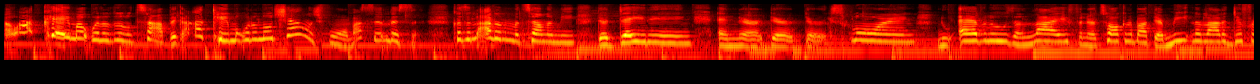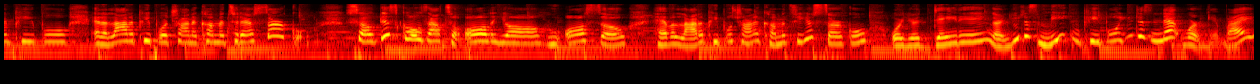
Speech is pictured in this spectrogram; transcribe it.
Oh, I came up with a little topic. I came up with a little challenge for them. I said, listen, because a lot of them are telling me they're dating and they're they're they're exploring new avenues in life and they're talking about they're meeting a lot of different people and a lot of people are trying to come into their circle. So this goes out to all of y'all who also have a lot of people trying to come into your circle or you're dating or you just meeting people you just networking, right?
